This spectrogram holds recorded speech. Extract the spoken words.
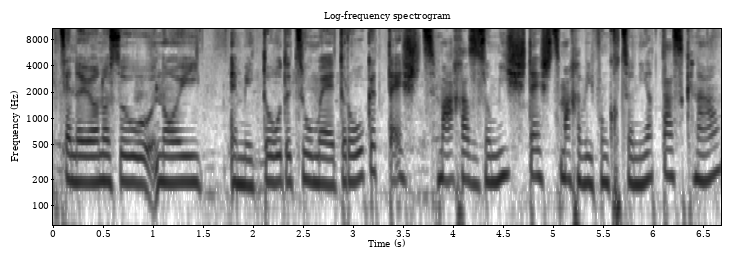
Jetzt haben wir ja noch so neue Methoden, um Drogentests zu machen, also so Mischtests zu machen. Wie funktioniert das genau?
